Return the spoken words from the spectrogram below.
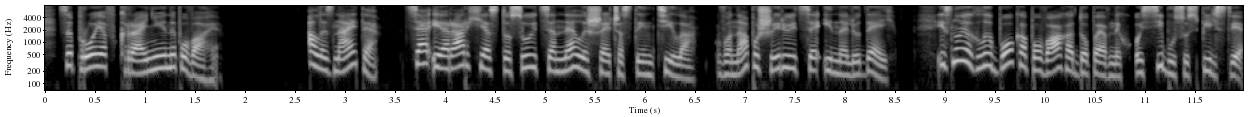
– це прояв крайньої неповаги. Але знаєте, ця ієрархія стосується не лише частин тіла, вона поширюється і на людей. Існує глибока повага до певних осіб у суспільстві,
